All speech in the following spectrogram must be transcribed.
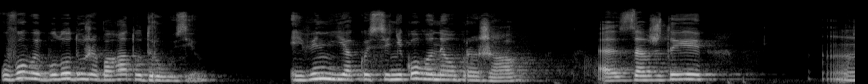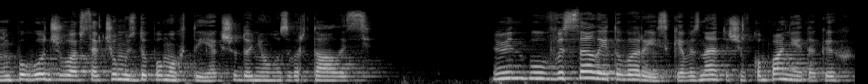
У Вови було дуже багато друзів, і він якось нікого не ображав, е, завжди погоджувався в чомусь допомогти, якщо до нього звертались. Він був веселий і товариський. Ви знаєте, що в компанії таких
